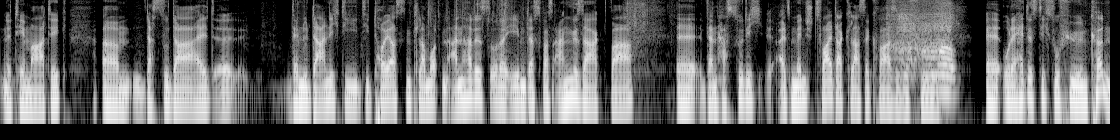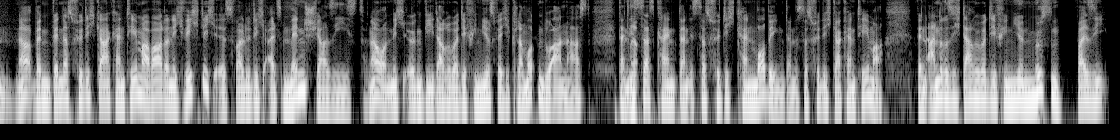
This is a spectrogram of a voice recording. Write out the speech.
eine Thematik, ähm, dass du da halt, äh, wenn du da nicht die die teuersten Klamotten anhattest oder eben das, was angesagt war, äh, dann hast du dich als Mensch zweiter Klasse quasi gefühlt äh, oder hättest dich so fühlen können, ne? wenn, wenn das für dich gar kein Thema war oder nicht wichtig ist, weil du dich als Mensch ja siehst ne? und nicht irgendwie darüber definierst, welche Klamotten du anhast, dann ja. ist das kein, dann ist das für dich kein Mobbing, dann ist das für dich gar kein Thema. Wenn andere sich darüber definieren müssen, weil sie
